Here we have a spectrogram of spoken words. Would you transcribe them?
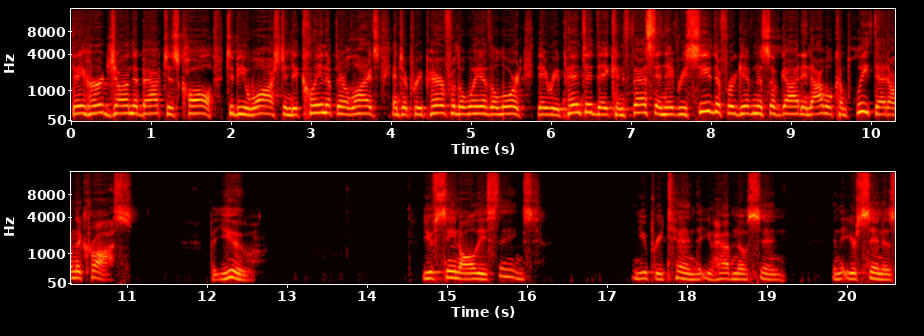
They heard John the Baptist call to be washed and to clean up their lives and to prepare for the way of the Lord. They repented, they confessed, and they've received the forgiveness of God, and I will complete that on the cross. But you, you've seen all these things, and you pretend that you have no sin and that your sin is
